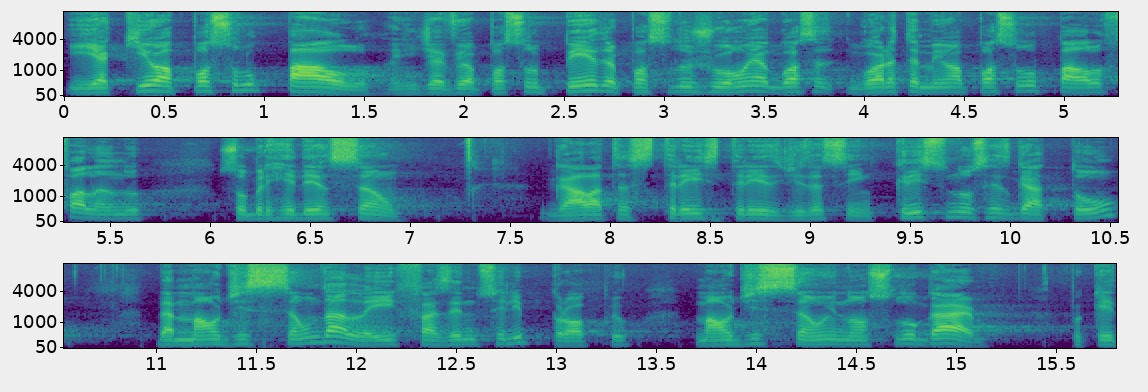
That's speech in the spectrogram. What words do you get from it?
E aqui é o apóstolo Paulo, a gente já viu o apóstolo Pedro, o apóstolo João e agora também o apóstolo Paulo falando sobre redenção. Gálatas 3,13 diz assim: Cristo nos resgatou da maldição da lei, fazendo-se Ele próprio maldição em nosso lugar, porque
